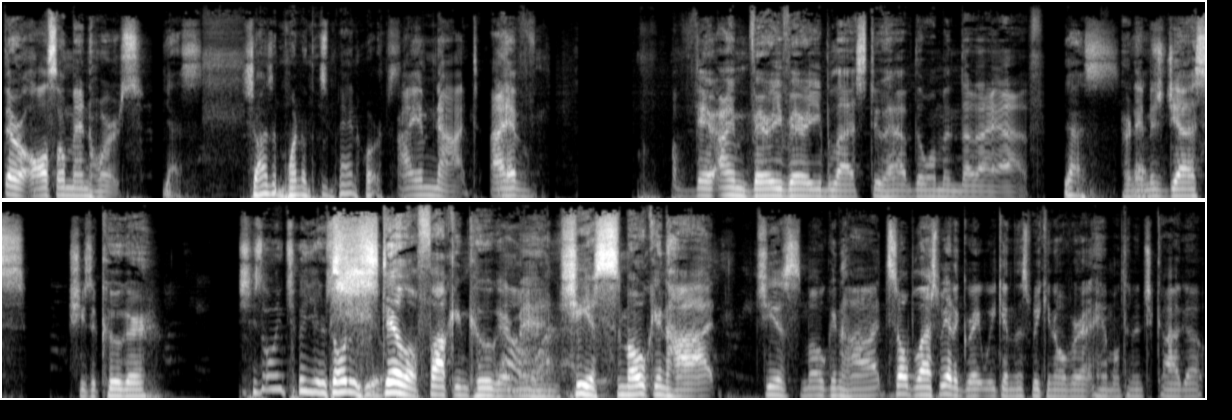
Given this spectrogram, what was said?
There are also men whores. Yes. Shawn's one of those man whores. I am not. I have. Very, I'm very, very blessed to have the woman that I have. Yes. Her name yes. is Jess. She's a cougar. She's only two years older you. Still a fucking cougar, Oh, man. wow. She is smoking hot. She is smoking hot. So blessed. We had a great weekend this weekend over at Hamilton in Chicago.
